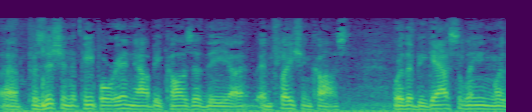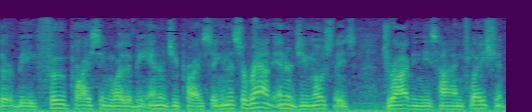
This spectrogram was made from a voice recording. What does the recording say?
uh, position that people are in now because of the uh, inflation cost, whether it be gasoline, whether it be food pricing, whether it be energy pricing, and it's around energy mostly it's driving these high inflation.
